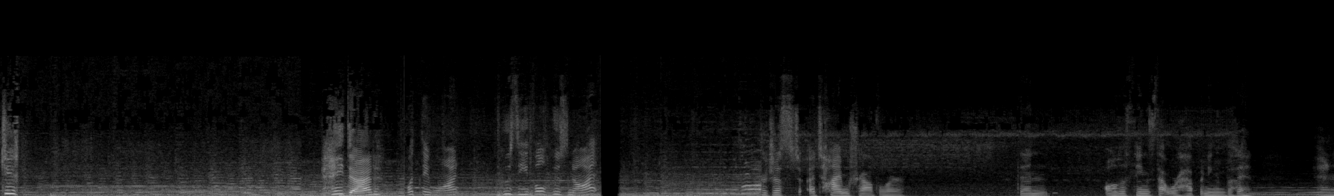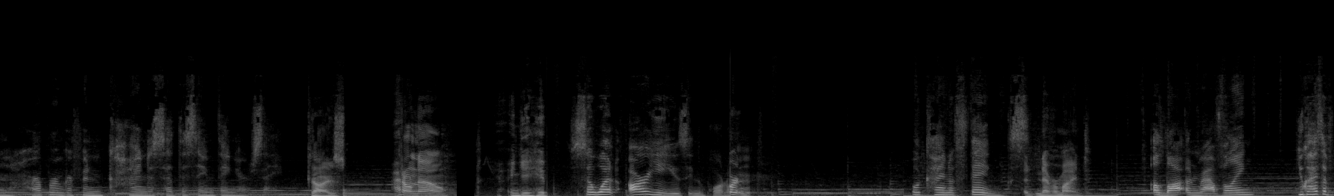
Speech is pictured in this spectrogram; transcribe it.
Do you Hey, Dad. what they want? Who's evil, who's not? You're just a time traveler. Then all the things that were happening in the. And Harper and Griffin kind of said the same thing you're saying. Guys, I don't know. And get hit. So, what are you using the portal? Important. What kind of things? Uh, never mind. A lot unraveling? You guys have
